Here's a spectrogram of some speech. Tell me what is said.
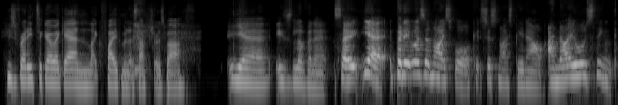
He's ready to go again, like five minutes after his bath. Yeah, he's loving it. So yeah, but it was a nice walk. It's just nice being out. And I always think,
